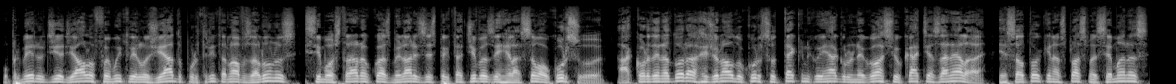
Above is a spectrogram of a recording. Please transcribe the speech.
o primeiro dia de aula foi muito elogiado por 30 novos alunos que se mostraram com as melhores expectativas em relação ao curso. A coordenadora regional do curso técnico em agronegócio, Kátia Zanella, ressaltou que nas próximas semanas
